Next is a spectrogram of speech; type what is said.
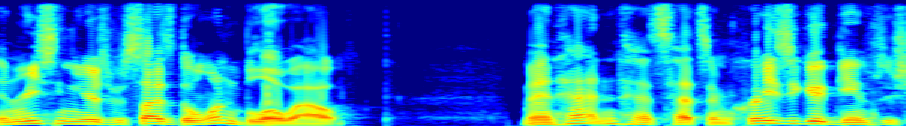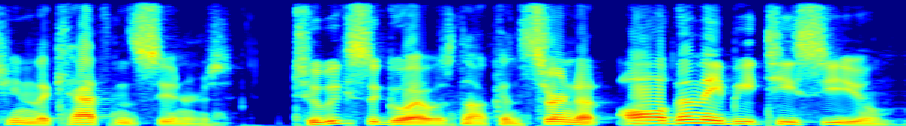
in recent years, besides the one blowout, Manhattan has had some crazy good games between the Cats and the Sooners. Two weeks ago, I was not concerned at all. Then they beat TCU.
